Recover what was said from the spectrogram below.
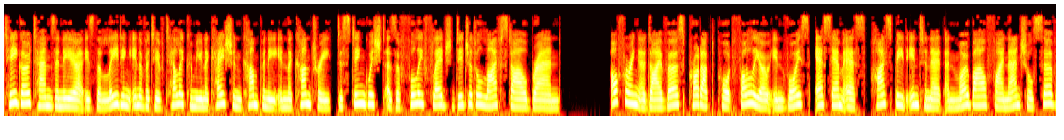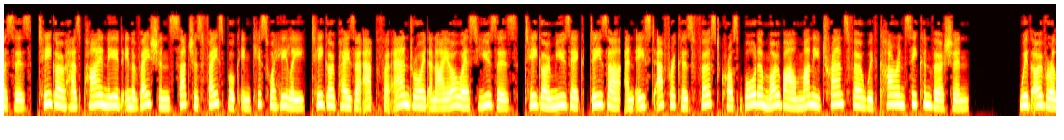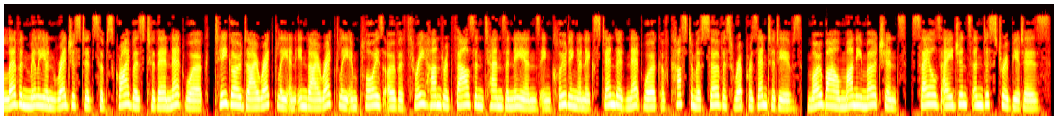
Tigo Tanzania is the leading innovative telecommunication company in the country, distinguished as a fully fledged digital lifestyle brand. Offering a diverse product portfolio in voice, SMS, high-speed internet and mobile financial services, Tigo has pioneered innovations such as Facebook in Kiswahili, TigoPesa app for Android and iOS users, Tigo Music, Deezer and East Africa's first cross-border mobile money transfer with currency conversion. With over 11 million registered subscribers to their network, Tigo directly and indirectly employs over 300,000 Tanzanians including an extended network of customer service representatives, mobile money merchants, sales agents and distributors.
